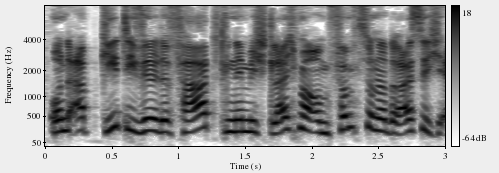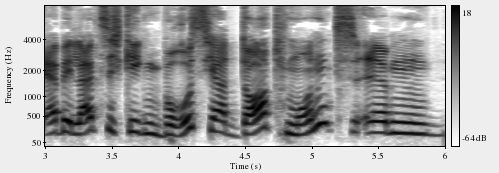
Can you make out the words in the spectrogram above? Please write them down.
Und ab geht die wilde Fahrt, nämlich gleich mal um 15.30 Uhr RB Leipzig gegen Borussia Dortmund. Ähm,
